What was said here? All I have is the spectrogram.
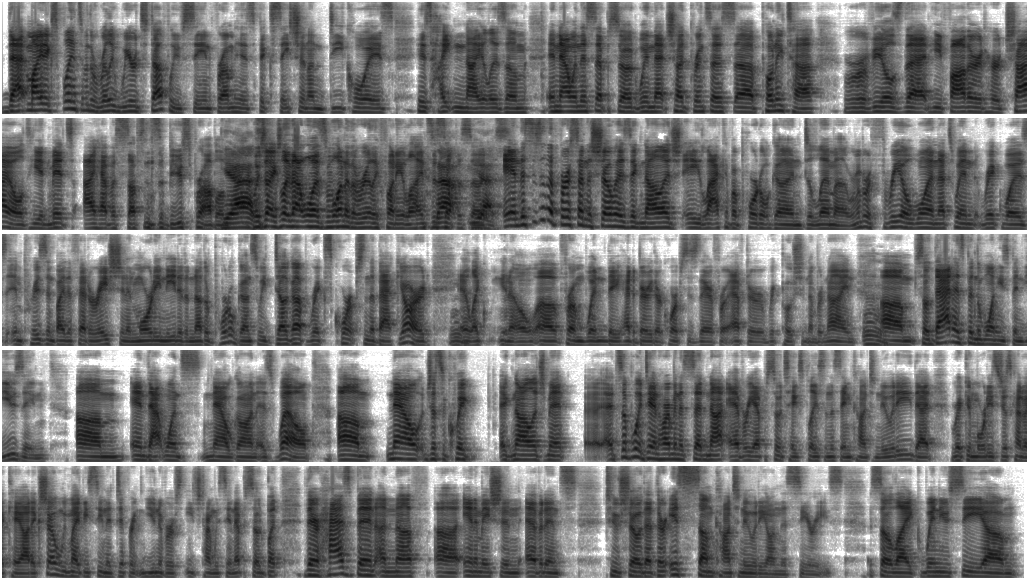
that might explain some of the really weird stuff we've seen from his fixation on decoys, his heightened nihilism, and now in this episode, when that Chud princess uh, Ponita reveals that he fathered her child, he admits, "I have a substance abuse problem." yes. Which actually, that was one of the really funny lines this That- episode. yes. And this isn't the first time the show has acknowledged a lack of a portal gun dilemma. Remember 301? That's when Rick was imprisoned by the Federation and Morty needed another portal gun. So he dug up Rick's corpse in the backyard, Mm. uh, like, you know, uh, from when they had to bury their corpses there for after Rick Potion number nine. Mm. Um, so that has been the one he's been using. Um, and that one's now gone as well. Um, now, just a quick acknowledgement. Uh, At some point, Dan Harmon has said not every episode takes place in the same continuity, that Rick and Morty is just kind of a chaotic show. We might be seeing a different universe each time we see an episode, but there has been enough uh, animation evidence to show that there is some continuity on this series. So, like when you see, um,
